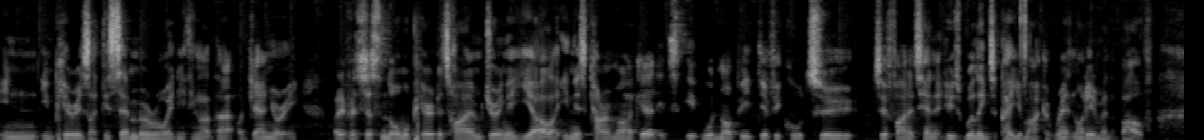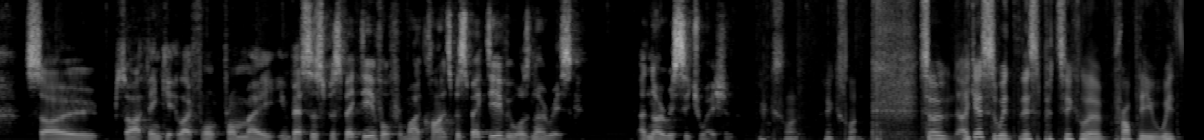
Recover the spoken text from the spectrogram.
in in periods like December or anything like that or January. But if it's just a normal period of time during a year, like in this current market, it's it would not be difficult to to find a tenant who's willing to pay your market rent, not even above. So, so I think it, like from, from a investor's perspective or from my client's perspective, it was no risk, a no risk situation. Excellent, excellent. So I guess with this particular property, with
